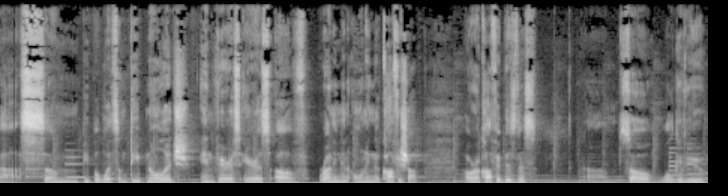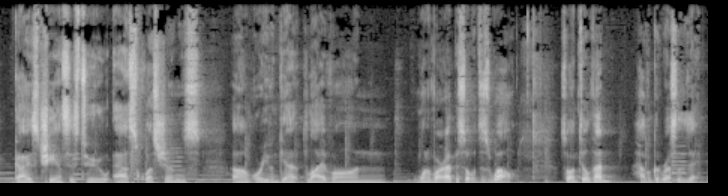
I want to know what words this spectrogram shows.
uh, some people with some deep knowledge in various areas of running and owning a coffee shop or a coffee business. Um, so we'll give you guys chances to ask questions um, or even get live on one of our episodes as well. So until then, have a good rest of the day.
